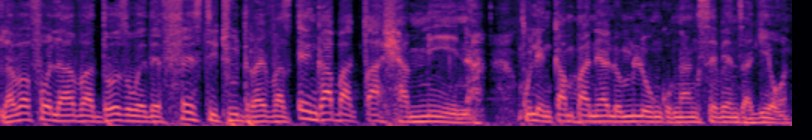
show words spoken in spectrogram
laba four laba those were the first two drivers engabacasha mina kule nkampani yalomlungu ngangisebenza kuyona.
